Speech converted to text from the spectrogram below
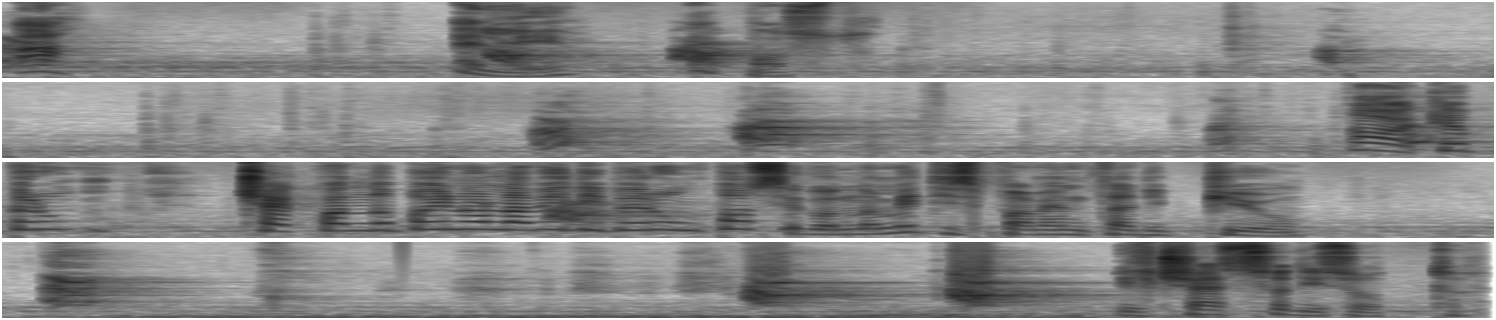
Ah, è lì, a posto. No, è che per un... Cioè, quando poi non la vedi per un po', secondo me ti spaventa di più. Il cesso di sotto.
